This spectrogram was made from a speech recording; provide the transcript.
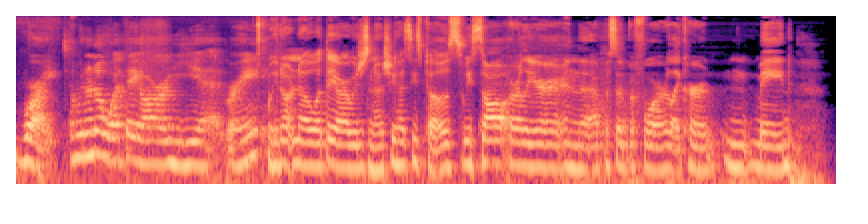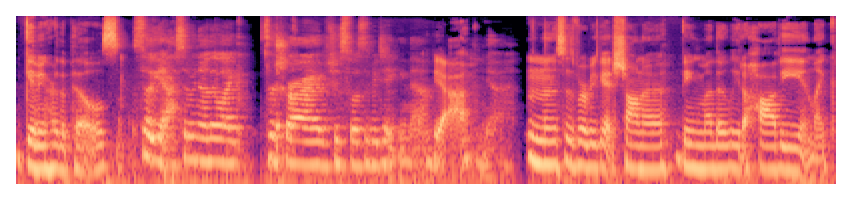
Right. And we don't know what they are yet, right? We don't know what they are. We just know she has these pills. We saw earlier in the episode before, like her maid giving her the pills. So yeah, so we know they're like prescribed. She's supposed to be taking them. Yeah. Yeah. And then this is where we get Shauna being motherly to Javi and like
